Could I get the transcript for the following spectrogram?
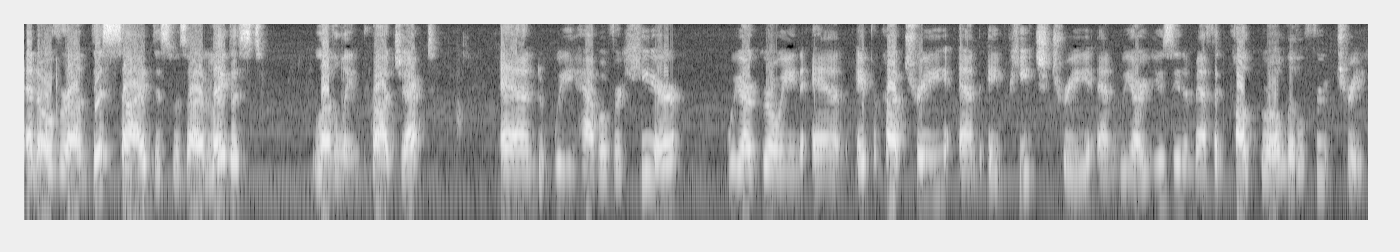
And over on this side, this was our latest leveling project. And we have over here, we are growing an apricot tree and a peach tree, and we are using a method called grow a little fruit tree.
